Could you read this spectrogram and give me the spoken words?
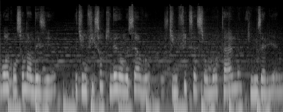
ou inconsciente d'un désir. C'est une fiction qui naît dans nos cerveaux. C'est une fixation mentale qui nous aliène.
